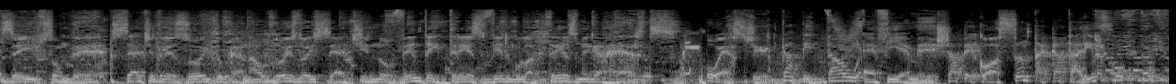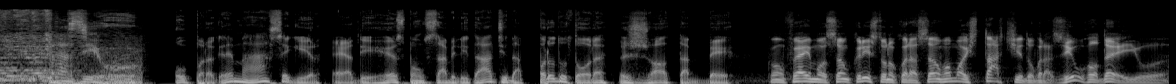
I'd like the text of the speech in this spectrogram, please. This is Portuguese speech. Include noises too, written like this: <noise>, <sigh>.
ZYD 738, canal 227, 93,3 MHz. Oeste, Capital FM. Chapecó, Santa Catarina, Brasil. O programa a seguir é de responsabilidade da produtora JB. Com fé e emoção, Cristo no coração, vamos ao start do Brasil Rodeio.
